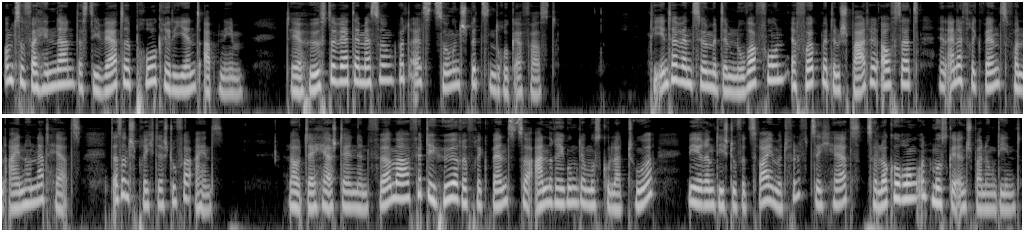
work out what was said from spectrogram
um zu verhindern, dass die Werte pro Gradient abnehmen der höchste Wert der Messung wird als Zungenspitzendruck erfasst. Die Intervention mit dem Novaphone erfolgt mit dem Spatelaufsatz in einer Frequenz von 100 Hertz, das entspricht der Stufe 1. Laut der herstellenden Firma führt die höhere Frequenz zur Anregung der Muskulatur, während die Stufe 2 mit 50 Hertz zur Lockerung und Muskelentspannung dient.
